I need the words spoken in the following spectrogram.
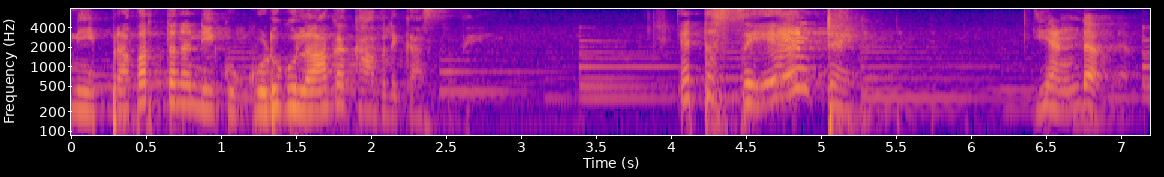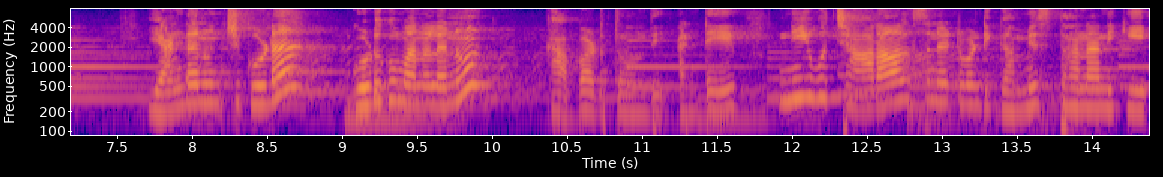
నీ ప్రవర్తన నీకు గొడుగులాగా కావలి కాస్తుంది. ఎట్ ద సేమ్ టైం ఎండ. ఎండ నుంచి కూడా గొడుగు మనలను కాపాడుతుంది. అంటే నీవు చారాల్సినటువంటి గమ్యస్థానానికి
